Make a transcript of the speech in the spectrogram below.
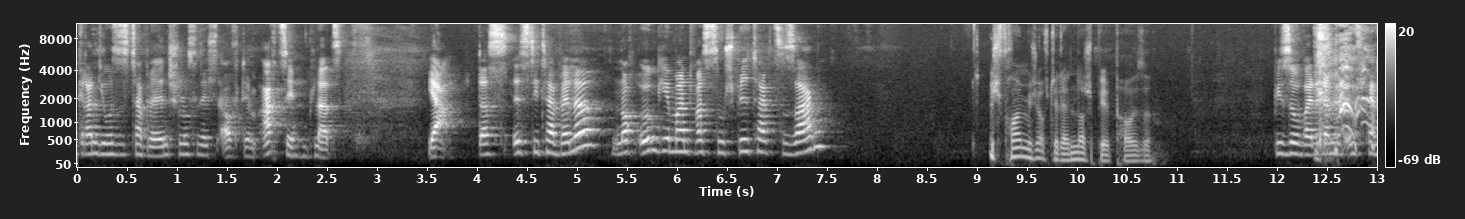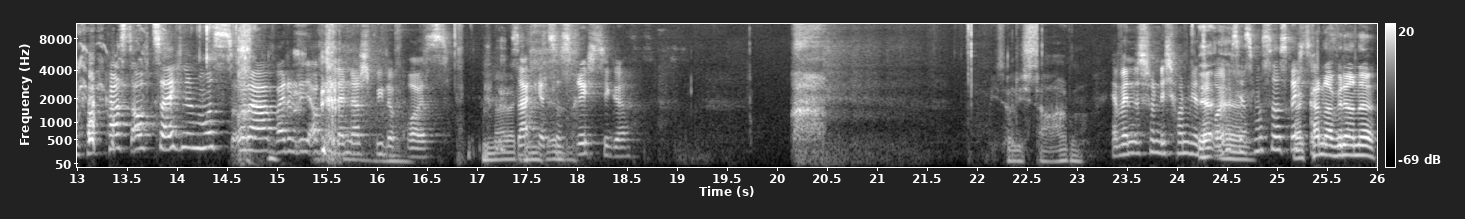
grandioses Tabellenschlusslicht auf dem 18. Platz. Ja, das ist die Tabelle. Noch irgendjemand was zum Spieltag zu sagen? Ich freue mich auf die Länderspielpause. Wieso? Weil du dann mit uns keinen Podcast aufzeichnen musst oder weil du dich auf die Länderspiele freust? Na, da Sag jetzt das Richtige. Wie soll ich sagen? Ja, wenn du schon nicht von mir Ja, träumst, äh, jetzt musst du das Dann Richtige kann er wieder eine,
